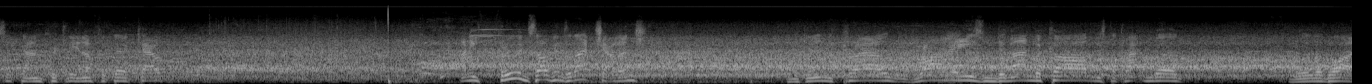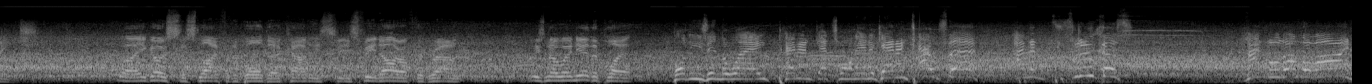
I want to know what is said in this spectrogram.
sit down quickly enough for their count. And he threw himself into that challenge. And again, the crowd rise and demand a card. Mr. Clattenburg will oblige. Well, he goes to slide for the ball there, Count. His, his feet are off the ground. He's nowhere near the player. Body's in the way. Pennant gets one in again and counts there. And it's Lucas. Handled on the line.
